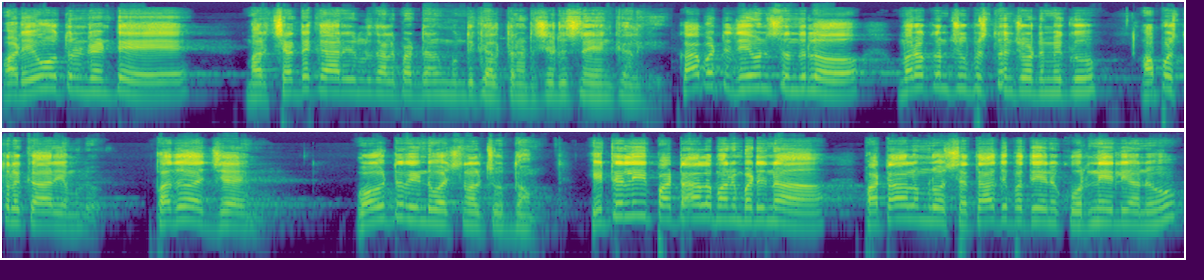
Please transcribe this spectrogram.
వాడు ఏమవుతున్నాడంటే మరి చెడ్డ కార్యములు తలపెట్టడానికి ముందుకెళ్తున్నాడు చెడు స్నేహం కలిగి. కాబట్టి దేవుని సందులో మరొకరిని చూపిస్తాను చూడండి మీకు అపస్తుల కార్యములు. పదో అధ్యాయం. ఒకటి రెండు వచనాలు చూద్దాం. ఇటలీ పటాలమనబడిన పటాలంలో శతాధిపతి అయిన కొర్నేలియను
